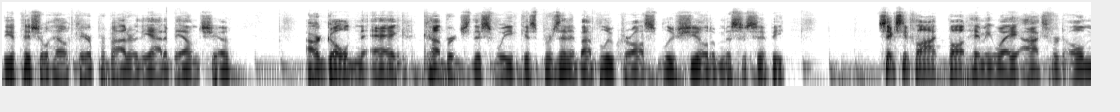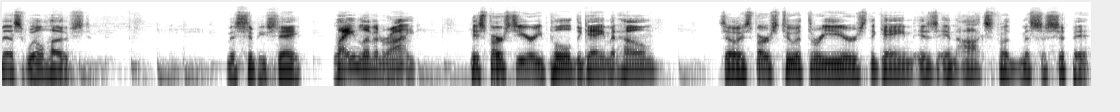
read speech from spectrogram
the official healthcare provider of the Out of Bounds Show. Our golden egg coverage this week is presented by Blue Cross Blue Shield of Mississippi. Six o'clock, Vaught Hemingway, Oxford, Ole Miss will host Mississippi State. Lane living right. His first year, he pulled the game at home. So his first two or three years, the game is in Oxford, Mississippi,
